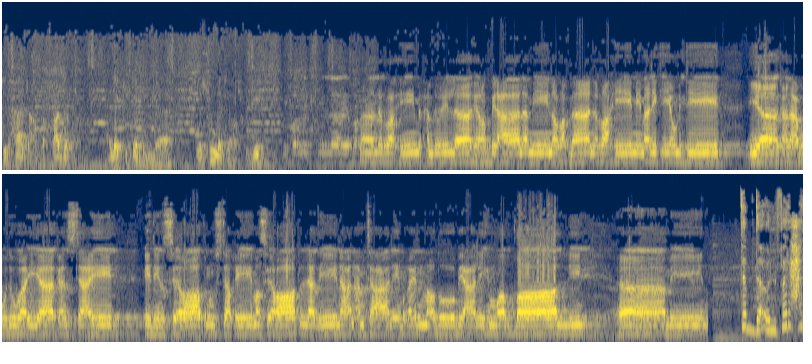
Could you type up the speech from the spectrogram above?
سي الحاج عبد القادر على كتاب الله وسنة رسوله. الرحمن الرحيم. الحمد لله رب العالمين. الرحمن الرحيم مالك يوم الدين. إياك نعبد وإياك نستعين. اهدنا الصراط المستقيم صراط الذين أنعمت عليهم غير المغضوب عليهم والضالين آمين. تبدأ الفرحة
